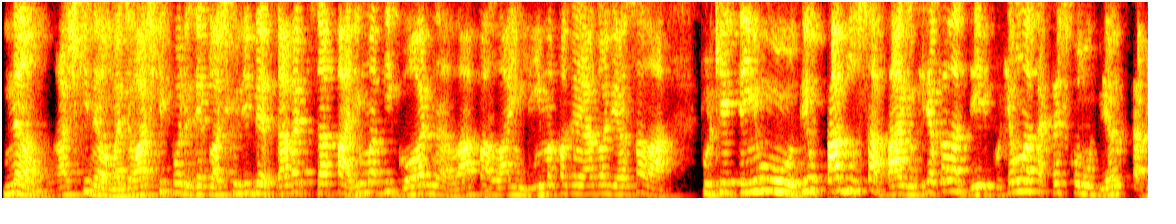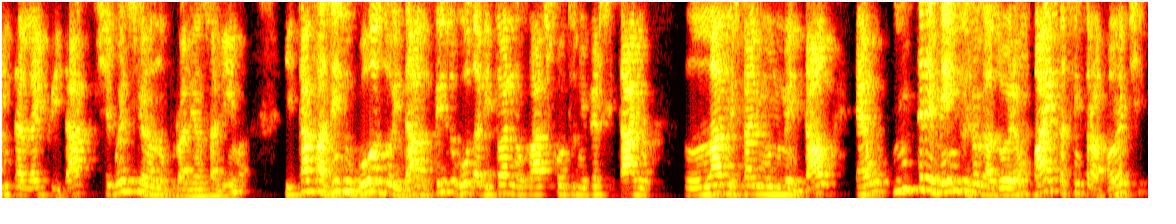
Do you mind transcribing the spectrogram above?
Não, acho que não, mas eu acho que, por exemplo, acho que o Libertar vai precisar parir uma bigorna lá, pra, lá em Lima para ganhar do Aliança lá. Porque tem o, tem o Pablo Sabag, eu queria falar dele, porque é um atacante colombiano que está vindo da Equidad, chegou esse ano para o Aliança Lima. E está fazendo gol adoidado, fez o gol da vitória no clássico contra o Universitário lá no Estádio Monumental. É um tremendo jogador, é um baita centroavante.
